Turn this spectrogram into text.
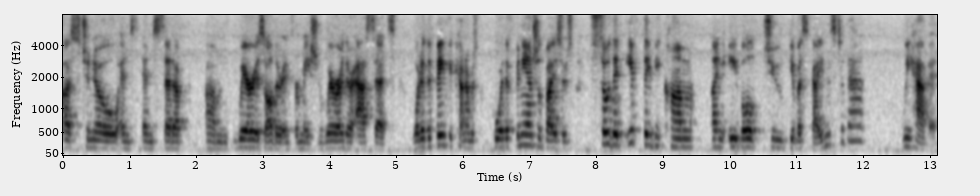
us to know and and set up um, where is all their information, where are their assets, what are the bank account numbers? Who are the financial advisors? So that if they become unable to give us guidance to that, we have it.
